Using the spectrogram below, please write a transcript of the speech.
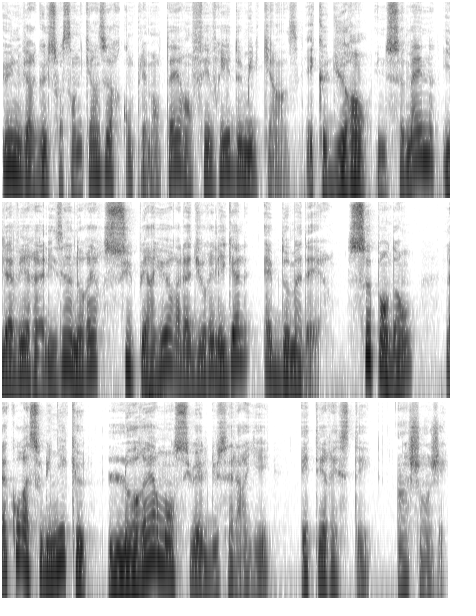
1,75 heures complémentaires en février 2015 et que durant une semaine, il avait réalisé un horaire supérieur à la durée légale hebdomadaire. Cependant, la Cour a souligné que l'horaire mensuel du salarié était resté inchangé.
